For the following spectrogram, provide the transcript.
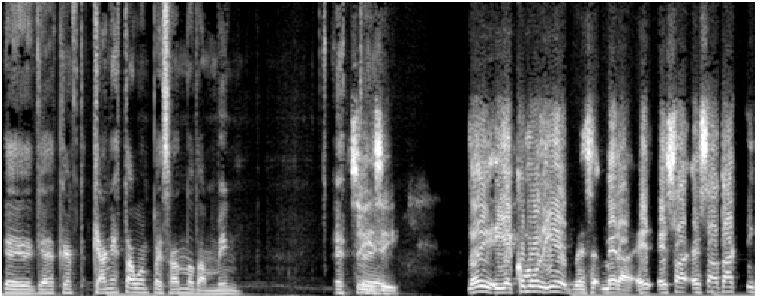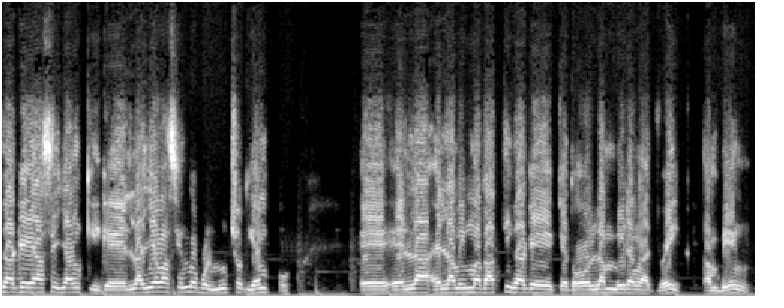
que, que- que- que han estado empezando también. Sí, Este, sí. No, y, y es como dije, mira, e- esa, esa táctica que hace Yankee, que él la lleva haciendo por mucho tiempo, eh, es, la, es la misma táctica que, que todos la miran a Drake también,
